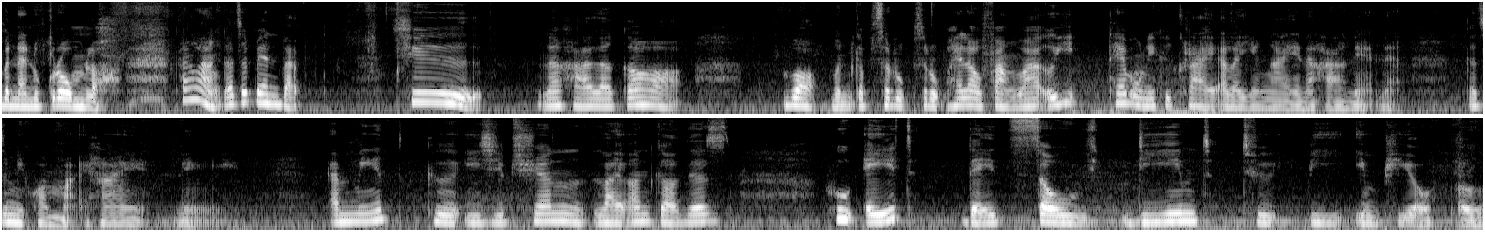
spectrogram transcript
บรรณานุกรมหรอ ข้างหลังก็จะเป็นแบบชื่อนะคะ แล้วก็บอกเหมือนกับสรุปสรุปให้เราฟังว่า เอ้ย เทพองค์นี้คือใครอะไรยังไงนะคะ เนี่ยเนี่ยก็จะมีความหมายให้ นี่ Amit คือ Egyptian lion goddess who ate dates so deemed to be impure เออ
